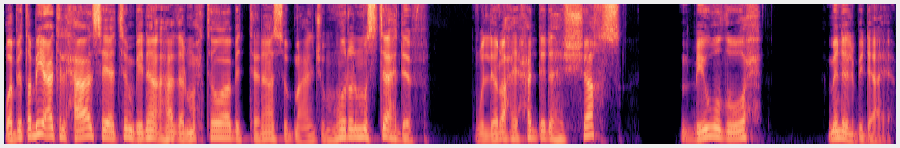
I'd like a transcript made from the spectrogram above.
وبطبيعة الحال سيتم بناء هذا المحتوى بالتناسب مع الجمهور المستهدف واللي راح يحدده الشخص بوضوح من البداية.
